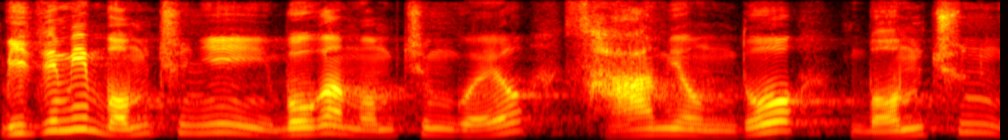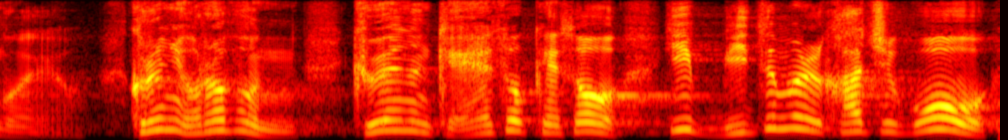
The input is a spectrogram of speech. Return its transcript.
믿음이 멈추니 뭐가 멈춘 거예요? 사명도 멈춘 거예요. 그러니 여러분, 교회는 계속해서 이 믿음을 가지고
